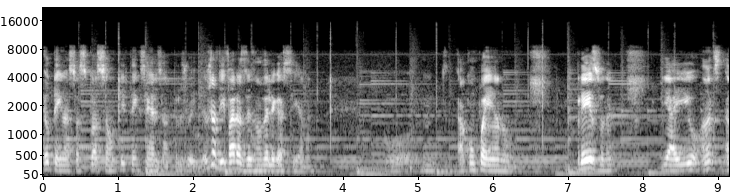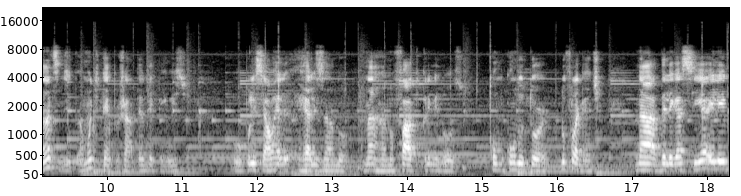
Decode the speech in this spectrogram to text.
eu tenho essa situação que tem que ser realizado pelo juiz. Eu já vi várias vezes na delegacia, né? Acompanhando o preso, né? E aí, antes, antes de. há muito tempo já, tem um tempinho isso, o policial realizando, narrando o fato criminoso como condutor do flagrante na delegacia, ele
